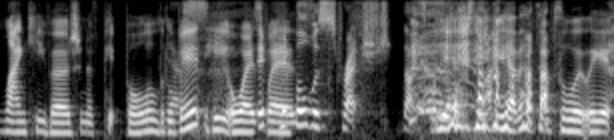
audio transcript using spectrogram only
lanky version of Pitbull a little Yes. bit. He always If wears. Pitbull was stretched, that's what yeah, yeah, that's absolutely it.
